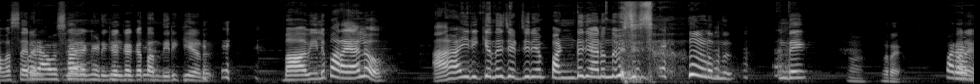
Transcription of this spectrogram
അവസരം ഒരു അവസരം നിങ്ങൾക്കൊക്കെ. തന്നിരിക്കുകയാണ്. ഭാവിയിൽ പറയാലോ? ആ ഇരിക്കുന്ന ജഡ്ജിനെ ഞാൻ പണ്ട് ഞാനൊന്ന് വിശ്വസിച്ചു എന്തേ. പറയാം.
